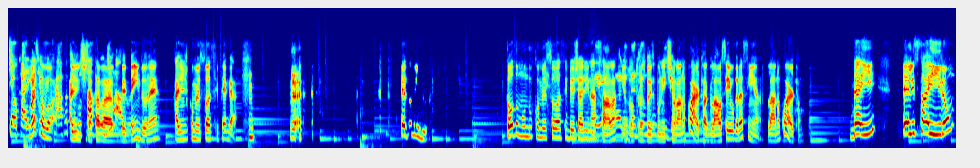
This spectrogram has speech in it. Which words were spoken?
Que é o carinha mas que eu como ficava que a o gente Gustavo já tava odiava. bebendo, né? A gente começou a se pegar. Resumindo, todo mundo começou a se beijar ali na Nem- sala olha, e os até outros dois bonitinhos lá no quarto, a Glaucia e o Gracinha, lá no quarto. Daí, eles saíram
